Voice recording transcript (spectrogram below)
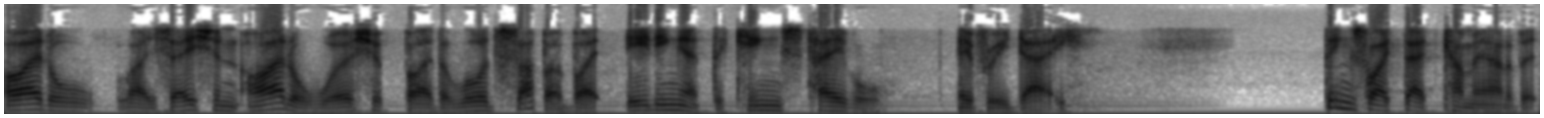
idolization, idol worship by the Lord's Supper, by eating at the king's table every day. Things like that come out of it.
